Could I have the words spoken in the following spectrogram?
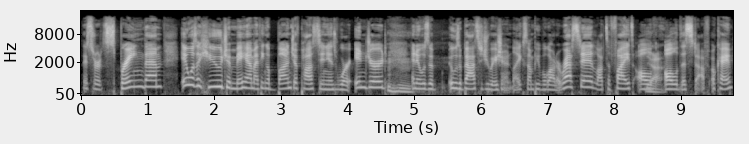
They start spraying them. It was a huge mayhem. I think a bunch of Palestinians were injured Mm-hmm. and it was a it was a bad situation. Like some people got arrested, lots of fights, all Yeah. of, all of this stuff. Okay.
